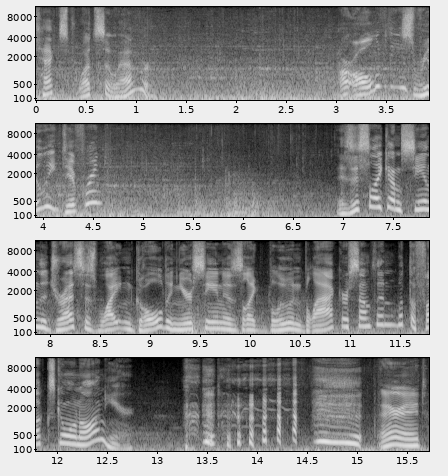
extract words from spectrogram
text whatsoever. Are all of these really different? Is this like I'm seeing the dress as white and gold and you're seeing as, like, blue and black or something? What the fuck's going on here? Alright.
